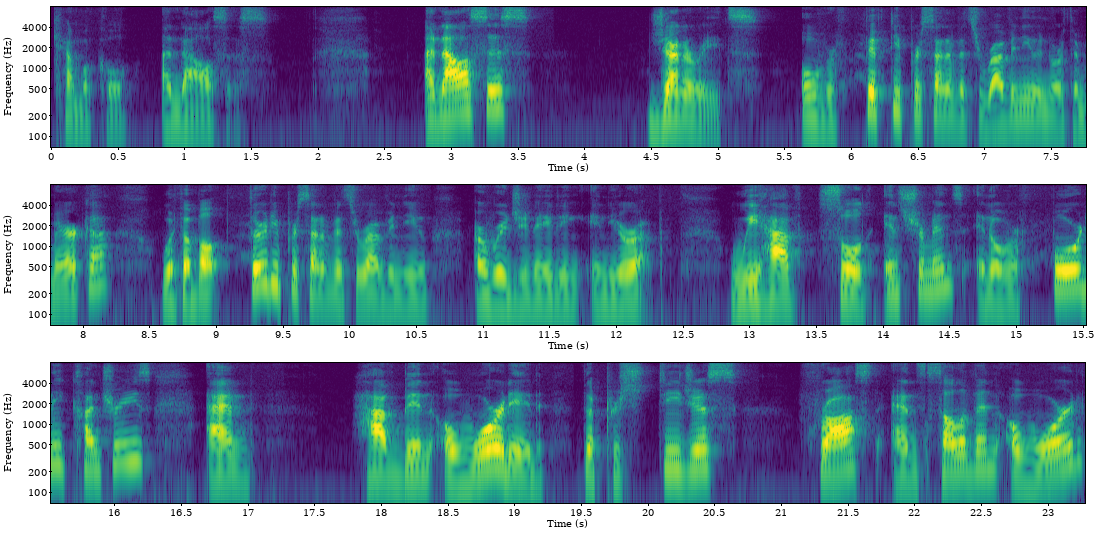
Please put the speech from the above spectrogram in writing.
chemical analysis. Nanalysis generates over 50% of its revenue in North America, with about 30% of its revenue originating in Europe. We have sold instruments in over 40 countries and have been awarded the prestigious Frost and Sullivan Award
